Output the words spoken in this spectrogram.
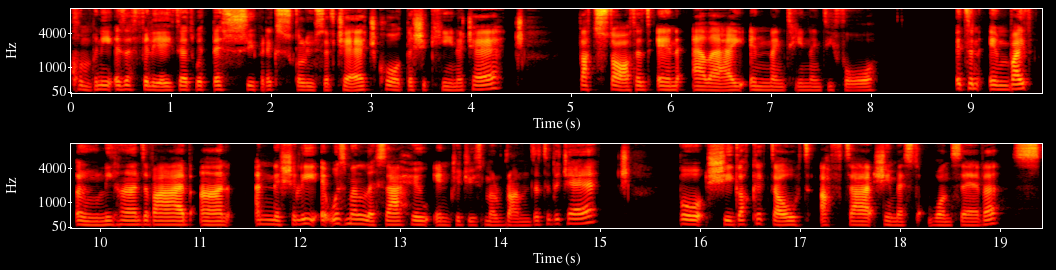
company is affiliated with this super exclusive church called the Shekinah Church that started in LA in 1994. It's an invite only kind of vibe, and initially it was Melissa who introduced Miranda to the church, but she got kicked out after she missed one service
